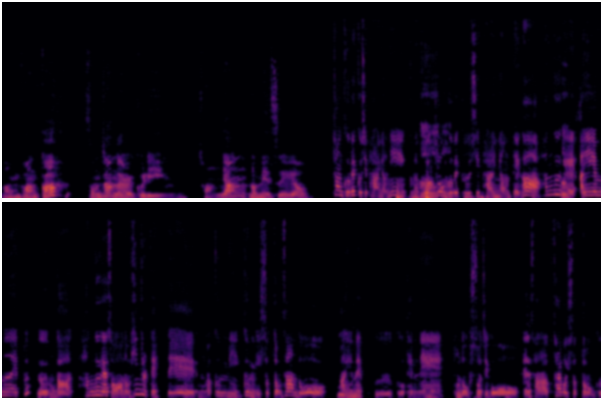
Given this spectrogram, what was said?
방방과 선전을 그린 천냥 로맨스예요. 1998년이 그 1998년대가 한국의 IMF 그 뭔가 한국에서 너무 힘들 때 그때 뭔가 금이 금 있었던 사람도 IMF 그거 때문에 돈도 없어지고 회사 살고 있었던 그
